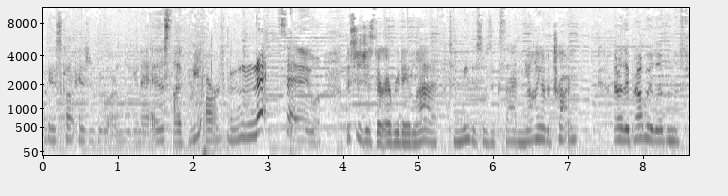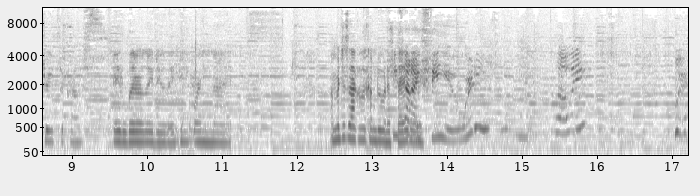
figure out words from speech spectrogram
us. these Caucasian people are looking at us like we are nuts. Oh! This is just their everyday life. To me, this was exciting. Y'all hear the trotting? I know they probably live in the streets across. They literally do. They think we're nuts. I'm gonna just act like I'm doing a She said, I see you. Where do you see me? Chloe? Where?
